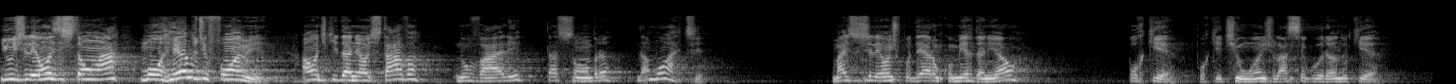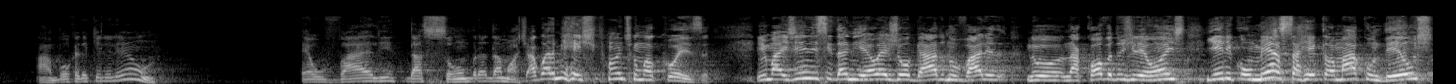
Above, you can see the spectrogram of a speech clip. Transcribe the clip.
e os leões estão lá morrendo de fome. Aonde que Daniel estava? No vale da sombra da morte. Mas os leões puderam comer Daniel? Por quê? Porque tinha um anjo lá segurando o quê? A boca daquele leão. É o vale da sombra da morte. Agora me responde uma coisa. Imagine se Daniel é jogado no vale, no, na cova dos leões, e ele começa a reclamar com Deus,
